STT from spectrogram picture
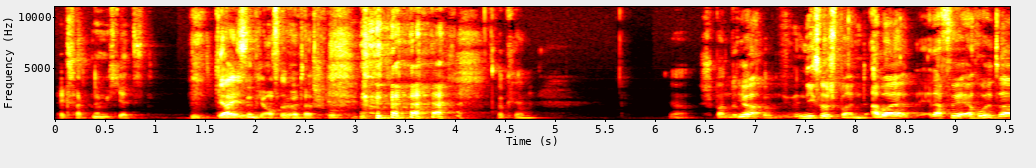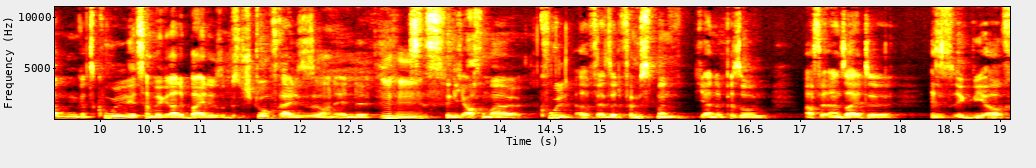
Exakt nämlich jetzt. Geil. Weil nämlich aufgehört hat. okay. Ja, spannende ja, Woche. Nicht so spannend, aber dafür erholsam, ganz cool. Jetzt haben wir gerade beide so ein bisschen sturmfrei dieses Wochenende. Mhm. Das, finde ich auch immer cool. Also auf der einen Seite vermisst man die andere Person, auf der anderen Seite ist es irgendwie auch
